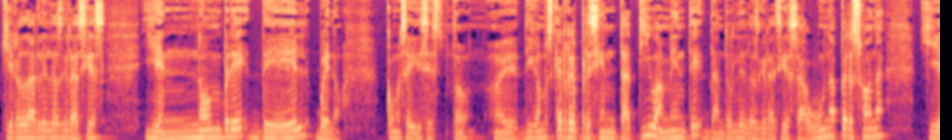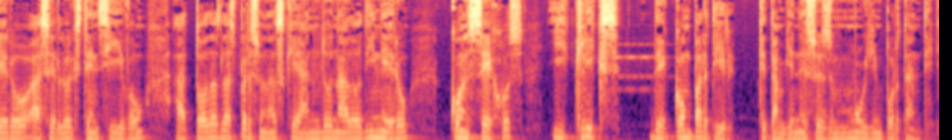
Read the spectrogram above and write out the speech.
Quiero darle las gracias y en nombre de él, bueno, ¿cómo se dice esto? Eh, digamos que representativamente, dándole las gracias a una persona, quiero hacerlo extensivo a todas las personas que han donado dinero, consejos y clics de compartir, que también eso es muy importante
